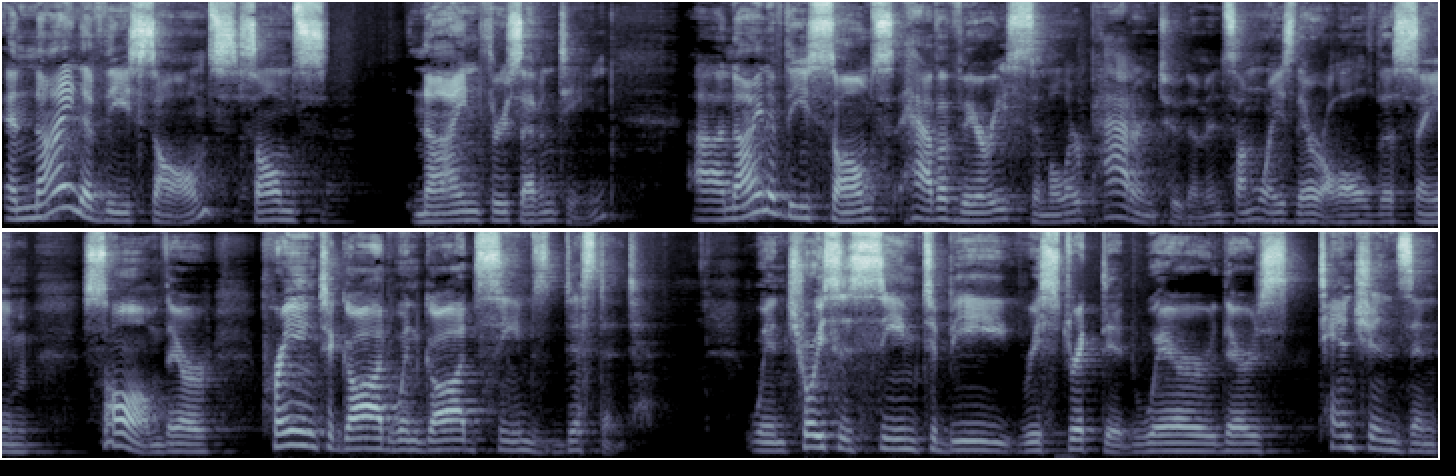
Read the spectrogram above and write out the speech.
and nine of these Psalms, Psalms 9 through 17, uh, nine of these Psalms have a very similar pattern to them. In some ways, they're all the same psalm. They're praying to God when God seems distant, when choices seem to be restricted, where there's tensions and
